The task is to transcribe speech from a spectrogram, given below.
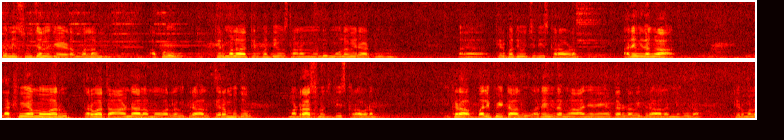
కొన్ని సూచనలు చేయడం వల్ల అప్పుడు తిరుమల తిరుపతి దేవస్థానం నుండి మూల విరాట్ను తిరుపతి నుంచి తీసుకురావడం. అదేవిధంగా లక్ష్మీ అమ్మవారు తర్వాత ఆండాల అమ్మవార్ల విగ్రహాలు పెరంబుదూర్ మద్రాసు నుంచి తీసుకురావడం. ఇక్కడ బలిపీఠాలు అదేవిధంగా ఆంజనేయ గరుడ విగ్రహాలన్నీ కూడా తిరుమల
